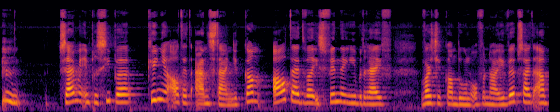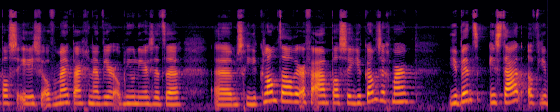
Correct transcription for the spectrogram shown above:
zijn we in principe, kun je altijd aanstaan. Je kan altijd wel iets vinden in je bedrijf wat je kan doen. Of het nou je website aanpassen is, je over mijn pagina weer opnieuw neerzetten. Uh, misschien je klanttaal weer even aanpassen. Je kan zeg maar, je bent in staat, of je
